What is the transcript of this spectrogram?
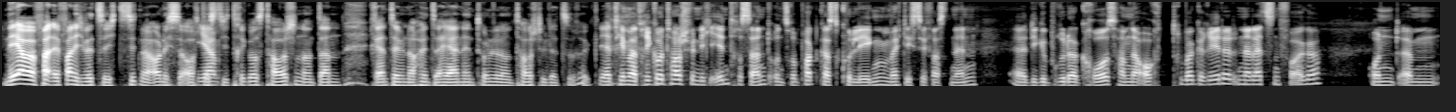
Nee, aber fand, fand ich witzig. Das sieht man auch nicht so oft, Ja. dass die Trikots tauschen und dann rennt er ihm noch hinterher in den Tunnel und tauscht wieder zurück. Ja, Thema Trikottausch finde ich interessant. Unsere Podcast-Kollegen, möchte ich sie fast nennen, äh, die Gebrüder Groß, haben da auch drüber geredet in der letzten Folge. Und ähm,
